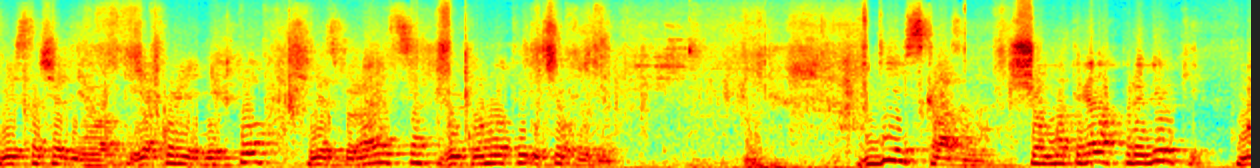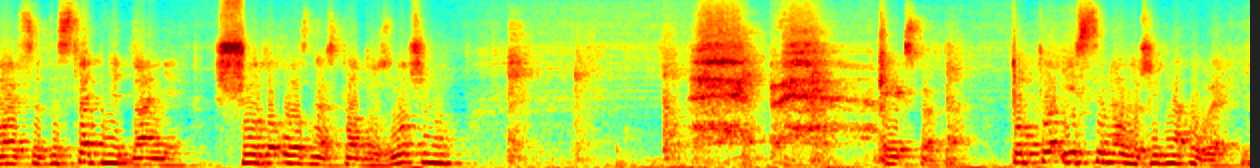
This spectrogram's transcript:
міста Чернігова, якої ніхто не збирається виконувати і сьогодні. В сказано, що в матеріалах перевірки маються достатні дані щодо ознак складу злочину експерта. Тобто істина лежить на поверхні.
